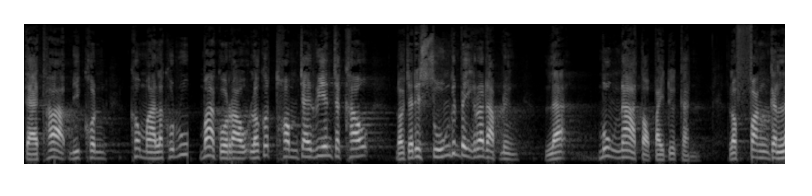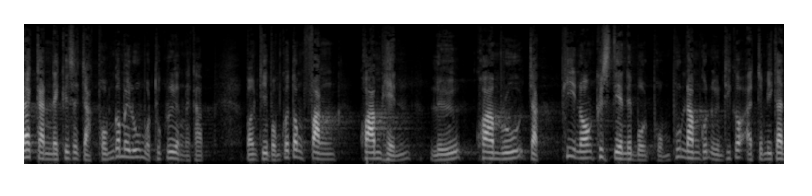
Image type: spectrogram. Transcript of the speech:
แต่ถ้ามีคนเข้ามาแล้วเขารู้มากกว่าเรา เราก็ทอมใจเรียนจากเขา เราจะได้สูงขึ้นไปอีกระดับหนึ่งและ มุ่งหน้าต่อไปด้วยกัน เราฟังกันและกันในคริสตจักรผมก็ไม่รู้หมดทุกเรื่องนะครับ บางทีผมก็ต้องฟังความเห็นหรือความรู้จากพี่น้องคริสเตียนในโบสถ์ผม ผู้นำคนอื่นที่เขาอาจจะมีการ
